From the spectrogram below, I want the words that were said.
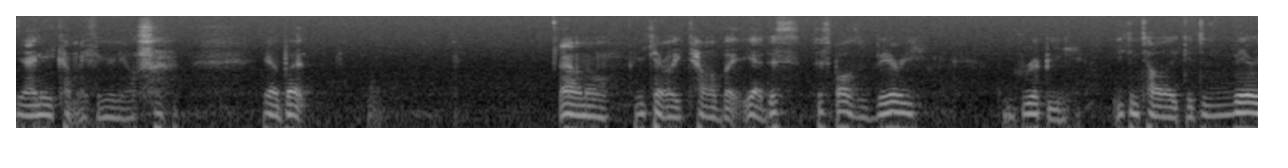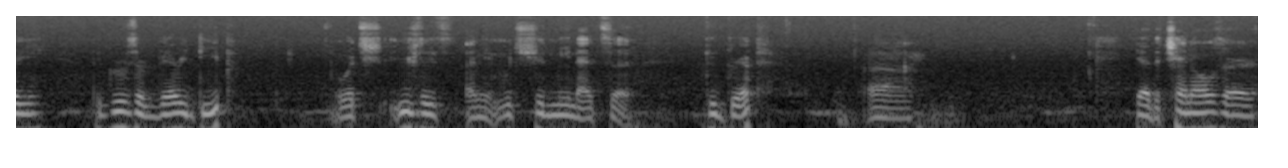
yeah, I need to cut my fingernails. yeah, but I don't know. You can't really tell, but yeah, this this ball is very grippy. You can tell like it's very the grooves are very deep, which usually, is, I mean, which should mean that it's a good grip. Uh, yeah, the channels are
